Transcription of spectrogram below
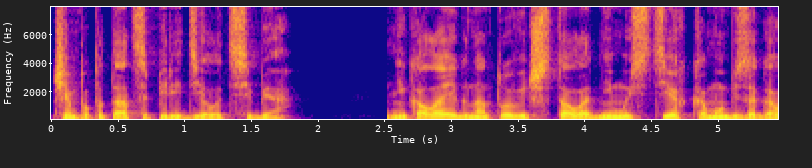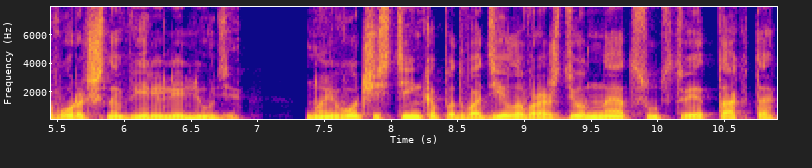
чем попытаться переделать себя. Николай Игнатович стал одним из тех, кому безоговорочно верили люди, но его частенько подводило врожденное отсутствие такта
